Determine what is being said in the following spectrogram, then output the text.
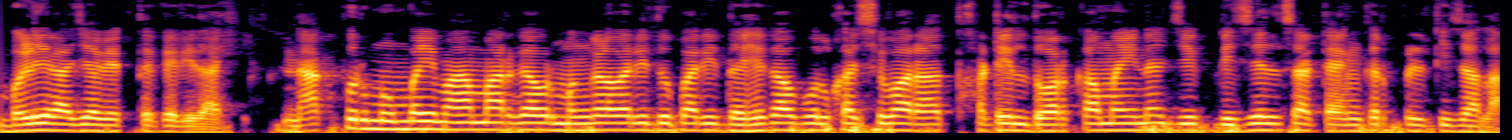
बळीराजा व्यक्त करीत आहे. नागपूर मुंबई महामार्गावर मंगळवारी दुपारी दहेगाव बोलका शिवारात हॉटेल द्वारकामाईनजीक डिझेलचा टँकर पलटी झाला.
